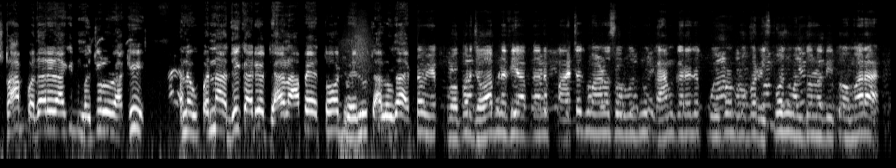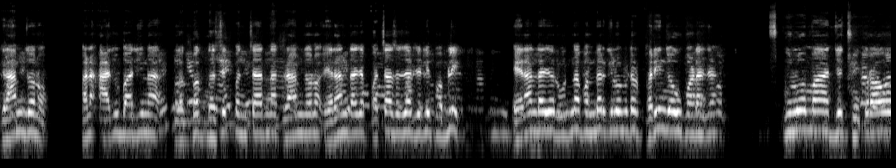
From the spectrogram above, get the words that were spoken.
સ્ટાફ વધારે રાખી, મજૂરો રાખી અને ઉપરના અધિકારીઓ ધ્યાન આપે તો જ વહેલું ચાલુ થાય. પ્રોપર જવાબ નથી આપતા અને પાંચ જ માણસો રોજનું કામ કરે છે, કોઈ પણ પ્રોપર રિસ્પોન્સ મળતો નથી. તો અમારા ગ્રામજનો અને આજુબાજુના લગભગ દસેક પંચાયતના ગ્રામજનો હેરાન થાય છે. પચાસ હજાર જેટલી પબ્લિક હેરાન થાય છે. રોજના પંદર કિલોમીટર ફરીને જવું પડે છે. સ્કૂલોમાં જે છોકરાઓ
